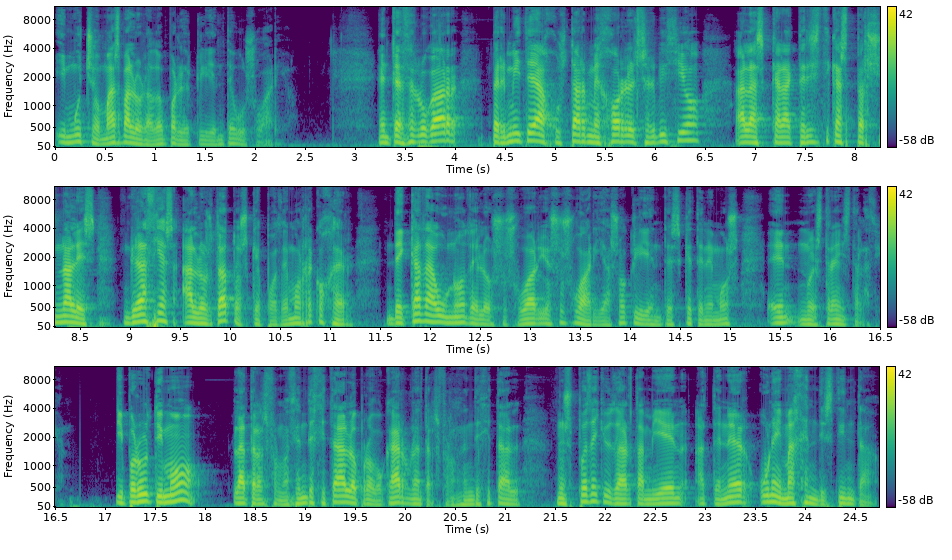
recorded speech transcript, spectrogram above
y mucho más valorado por el cliente usuario. En tercer lugar, permite ajustar mejor el servicio a las características personales gracias a los datos que podemos recoger de cada uno de los usuarios, usuarias o clientes que tenemos en nuestra instalación. Y por último, la transformación digital o provocar una transformación digital nos puede ayudar también a tener una imagen distinta,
